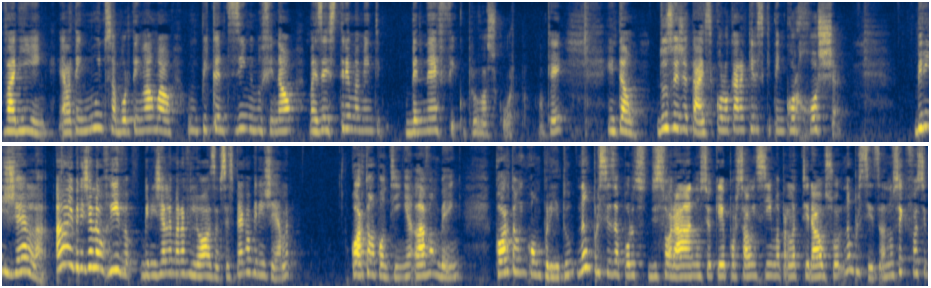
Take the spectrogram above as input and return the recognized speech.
variem. Ela tem muito sabor, tem lá uma, um picantezinho no final, mas é extremamente benéfico para o vosso corpo, ok? Então, dos vegetais, colocar aqueles que têm cor roxa Berinjela. Ai, berinjela é horrível. Berinjela é maravilhosa. Vocês pegam a berinjela, cortam a pontinha, lavam bem, cortam em comprido, não precisa pôr de sorar, não sei o que, pôr sal em cima para ela tirar o soro, não precisa, a não ser que fosse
